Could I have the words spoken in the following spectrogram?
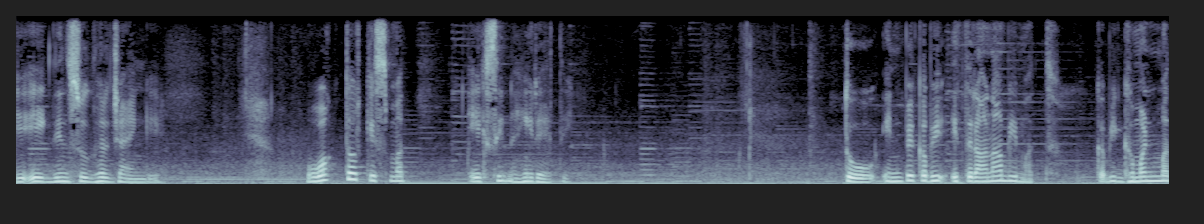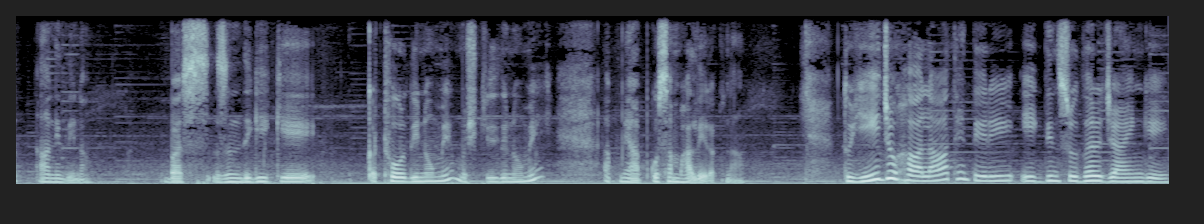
ये एक दिन सुधर जाएँगे। वक्त और किस्मत एक सी नहीं रहती। तो इन पे कभी इतराना भी मत, कभी घमंड मत आने देना। बस ज़िंदगी के कठोर दिनों में, मुश्किल दिनों में अपने आप को संभाले रखना। तो ये जो हालात हैं तेरे, एक दिन सुधर जाएँगे,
